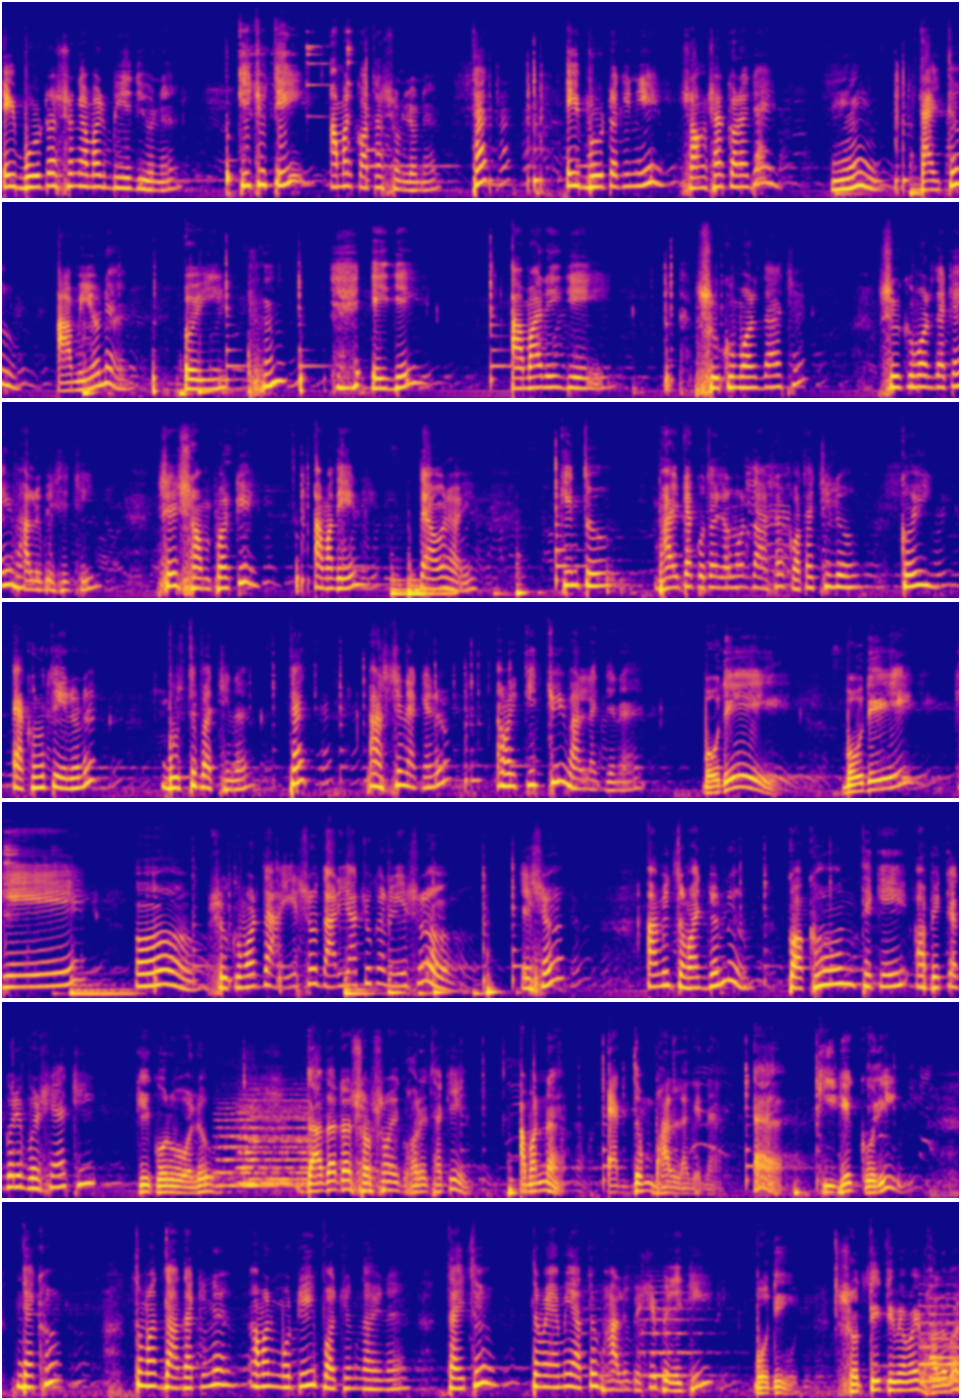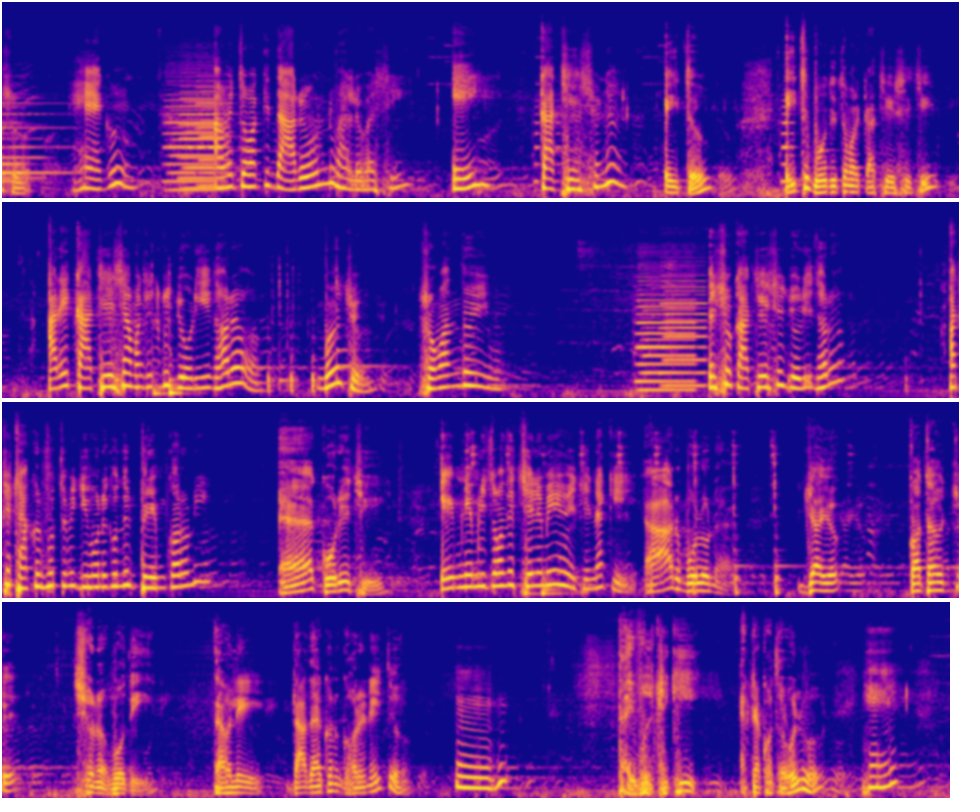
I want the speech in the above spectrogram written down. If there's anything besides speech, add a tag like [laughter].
এই বুড়োটার সঙ্গে আমার বিয়ে দিও না। কিছুতেই আমার কথা শুনলো না। থাক, এই বুড়োটাকে নিয়ে সংসার করা যায়? হুম, তাই তো, আমিও না। ওই এই যে, আমার এই যে সুকুমারদা আছে, সুকুমারদাকে আমি ভালোবেসেছি। সে সম্পর্কে আমাদের দেওয়ার হয়। কিন্তু ভাইটা কোথায় গেল? আসার কথা ছিল। কই? এখনও তো এলো না? বুঝতে পারছি না। দেখ আসছে না কেন? আমার কিচ্ছুই ভালো লাগছে না। বৌদি বৌদি। কে? ও সুকুমার দা এসো দাঁড়িয়ে আছো কেন? এসো। এসো। আমি তোমার জন্য কখন থেকে অপেক্ষা করে বসে আছি? কি করব বলো? দাদাটা সবসময় ঘরে থাকে। আমার না একদম ভালো লাগে না। হ্যাঁ কি যে করি? দেখো তোমার দাদাকে না আমার মোটেই পছন্দ হয় না। তাই তো তোমায় আমি এত ভালোবেসে ফেলেছি। বৌদি সত্যি তুমি আমায় ভালোবাসো? হ্যাঁ গো আমি তোমাকে দারুণ ভালোবাসি। এই কাছে এসো না। এই তো এই তো বৌদি তোমার কাছে এসেছি। আরে কাছে এসে আমাকে একটু জড়িয়ে ধরো। বুঝছ সমান দুই। এসো কাছে এসে জড়িয়ে ধরো। আচ্ছা ঠাকুরপুর তুমি জীবনে কোনদিন প্রেম করনি? হ্যাঁ করেছি। এমনি এমনি তোমাদের ছেলে মেয়ে হয়েছে নাকি? আর বলো না। যাই হোক কথা হচ্ছে শোনো বৌদি তাহলে দাদা এখন ঘরে নেই তো। তাই বলছি কি একটা কথা বলব? হ্যাঁ।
